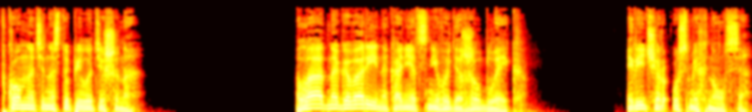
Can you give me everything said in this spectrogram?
В комнате наступила тишина. «Ладно, говори», — наконец не выдержал Блейк. Ричард усмехнулся.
